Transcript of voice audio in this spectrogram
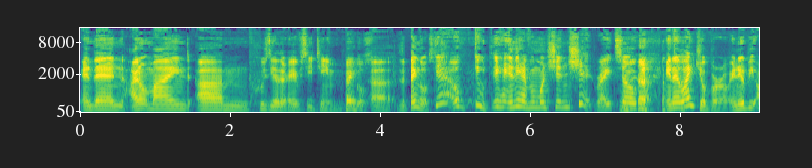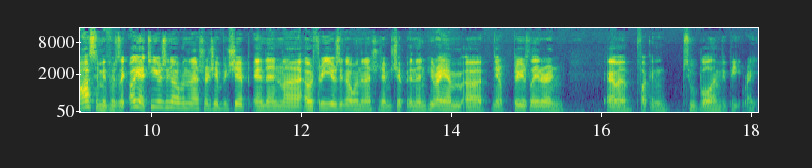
And then I don't mind. Um, who's the other AFC team? Bengals. Uh, the Bengals. Yeah. Oh, dude. They, and they haven't won shit and shit, right? So, and I like Joe Burrow, and it'd be awesome if it was like, oh yeah, two years ago I won the national championship, and then uh, or three years ago I won the national championship, and then here I am, uh, you know, three years later, and I'm a fucking Super Bowl MVP, right?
